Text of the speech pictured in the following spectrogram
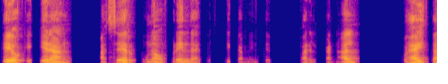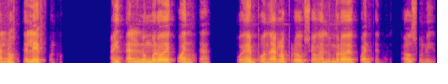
Aquellos que quieran hacer una ofrenda específicamente para el canal, pues ahí están los teléfonos, ahí está el número de cuenta, pueden ponerlo producción, el número de cuenta en los Estados Unidos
